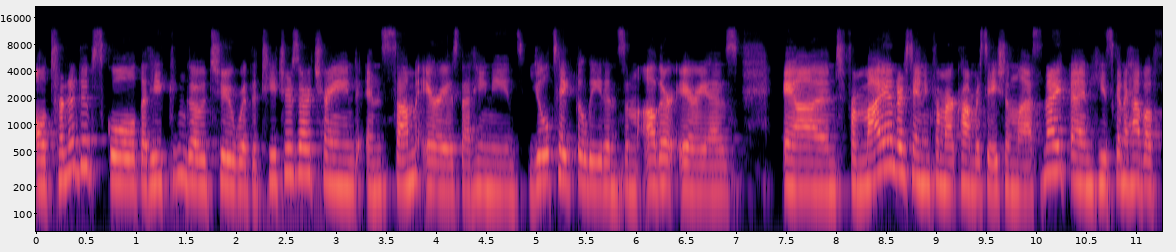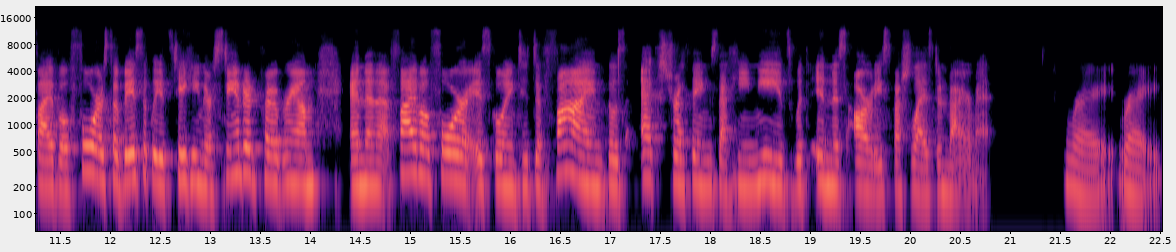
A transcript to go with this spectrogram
alternative school that he can go to where the teachers are trained in some areas that he needs. You'll take the lead in some other areas. And from my understanding from our conversation last night, then he's going to have a 504. So basically, it's taking their standard program, and then that 504 is going to define those extra things that he needs within this already specialized environment. Right, right.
